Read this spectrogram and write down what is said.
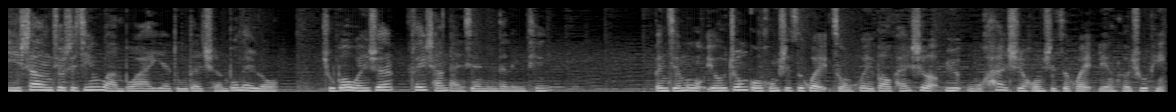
以上就是今晚博爱夜读的全部内容。主播文轩，非常感谢您的聆听。本节目由中国红十字会总会报刊社与武汉市红十字会联合出品，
